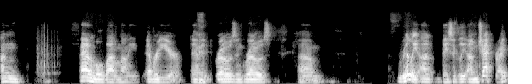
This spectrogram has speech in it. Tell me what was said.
unfathomable amount of money every year, and it grows and grows, um, really un, basically unchecked, right?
